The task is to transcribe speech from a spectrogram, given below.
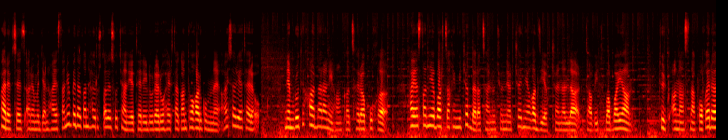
Փարեվցեց Արեմդյան Հայաստանի Պետական Հերոստատեսության եթերի լուրերու հերթական թողարկումն է այսօր եթերով։ Նեմրութի խառնարանի հանգած հրապուխը Հայաստանի եւ Արցախի միջև դարացայնություններ չեն եղած եւ չեն լար Դավիթ Բաբայան։ Թուրք անանցնակողերը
